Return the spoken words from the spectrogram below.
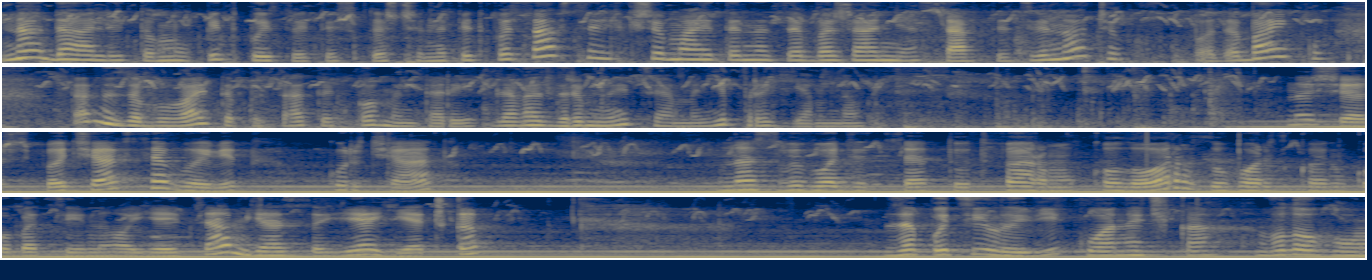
надалі. Тому підписуйтесь, хто ще не підписався, якщо маєте на це бажання, ставте дзвіночок, подобайку та не забувайте писати коментарі. Для вас дрібниці, мені приємно. Ну що ж, почався вивід курчат. У нас виводяться тут ферм колор з угорського інкубаційного яйця, м'ясо яєчка. Запотіли віконечка. Вологу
